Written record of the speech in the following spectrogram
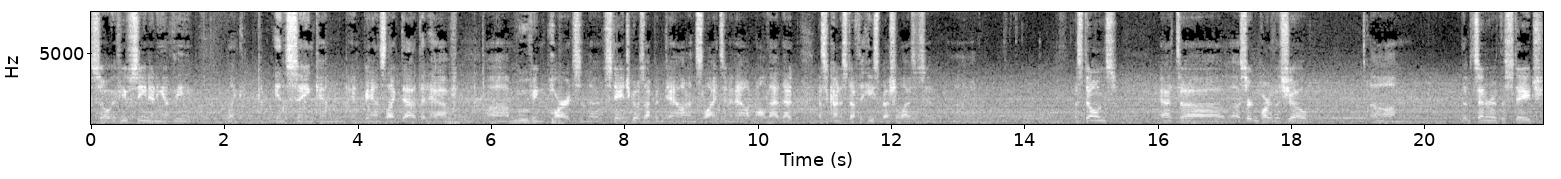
So if you've seen any of the like NSYNC and, and bands like that that have uh, moving parts and the stage goes up and down and slides in and out and all that, that that's the kind of stuff that he specializes in. Uh, the Stones at uh, a certain part of the show, um, the center of the stage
